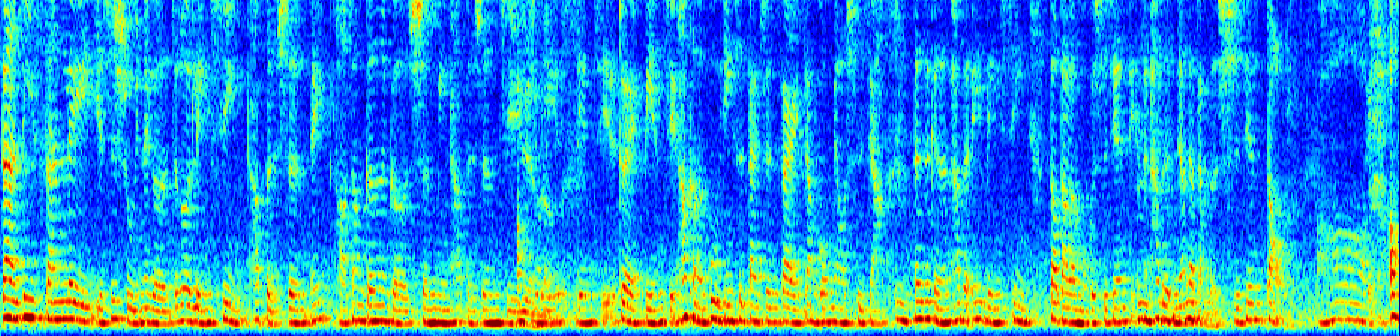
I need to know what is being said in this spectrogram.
当然第三类也是属于那个叫做灵性，它本身哎，好像跟那个神明它本身结缘了，连接。对，连接。它可能不一定是诞生在这样宫庙世家，嗯，但是可能它的哎灵性到达了某个时间点，那它的人家讲的时间到了。哦，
